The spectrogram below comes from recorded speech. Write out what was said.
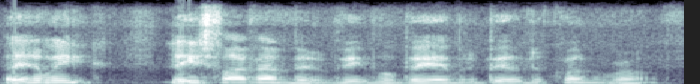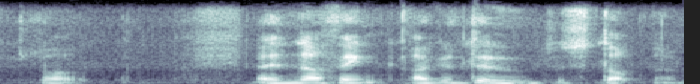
But in a week, these 500 people will be able to build a chronoscope slot. There's nothing I can do to stop them.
